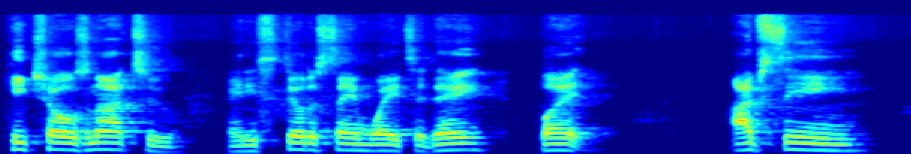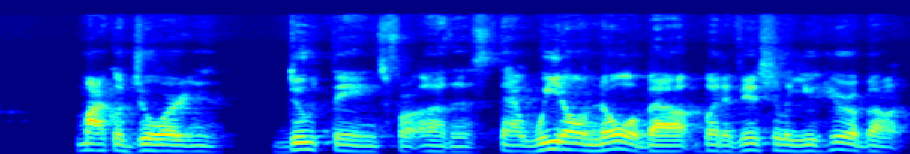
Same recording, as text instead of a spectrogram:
he chose not to, and he's still the same way today. But I've seen Michael Jordan do things for others that we don't know about, but eventually you hear about.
